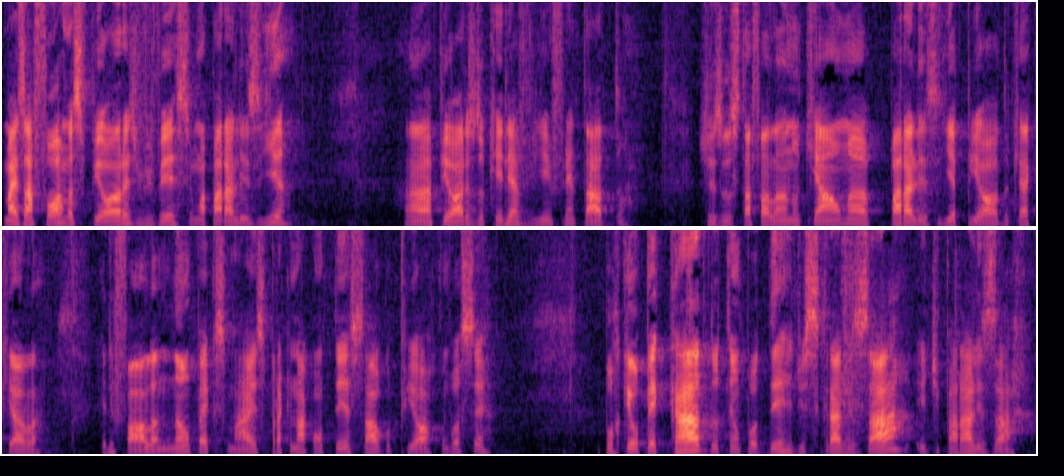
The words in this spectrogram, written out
mas há formas piores de viver-se uma paralisia, ah, piores do que ele havia enfrentado. Jesus está falando que há uma paralisia pior do que aquela. Ele fala: não peques mais para que não aconteça algo pior com você. Porque o pecado tem o poder de escravizar e de paralisar.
